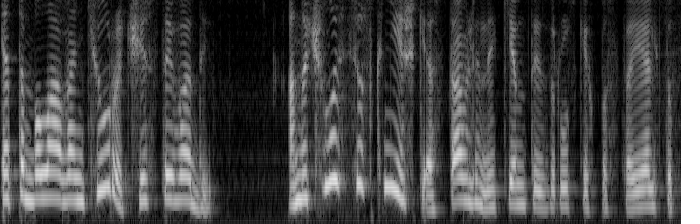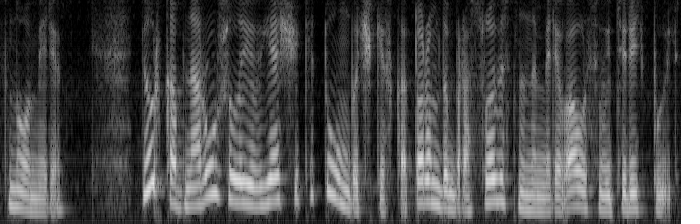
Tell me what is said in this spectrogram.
Это была авантюра чистой воды. А началось все с книжки, оставленной кем-то из русских постояльцев в номере. Нюрка обнаружила ее в ящике тумбочки, в котором добросовестно намеревалась вытереть пыль.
